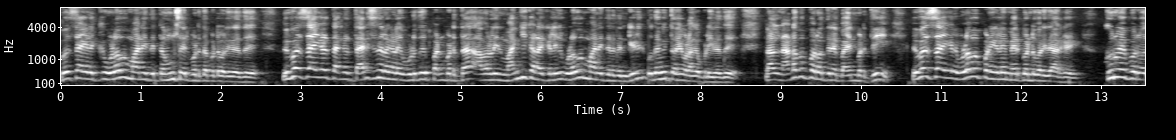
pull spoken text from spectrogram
விவசாயிகளுக்கு உழவு மானிய திட்டமும் செயல்படுத்தப்பட்டு வருகிறது. விவசாயிகள் தங்கள் தரிசு நிலங்களை உழுது பண்படுத்த அவர்களின் வங்கி கணக்குகளில் உழவு மானிய திட்டத்தின் கீழ் உதவித்தொகை வழங்கப்படுகிறது. இதனால் நடப்பு பருவத்தினை பயன்படுத்தி விவசாயிகள் உழவு பணிகளை மேற்கொண்டு வருகிறார்கள். குறுவை பருவ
